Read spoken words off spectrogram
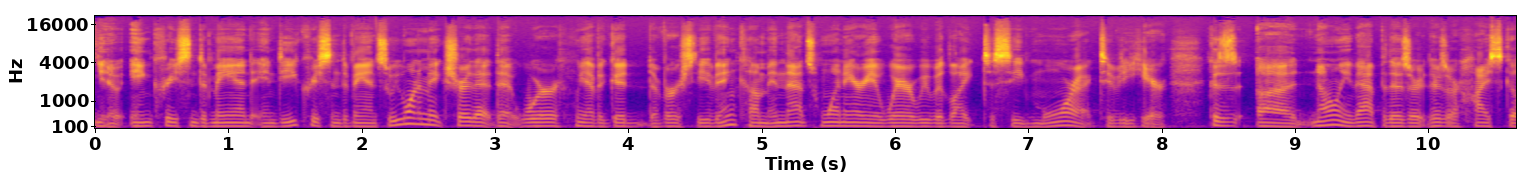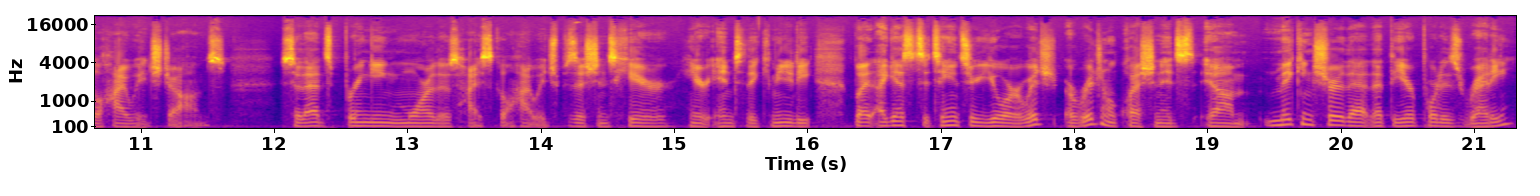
you know, increase in demand and decrease in demand. So we want to make sure that, that we're, we have a good diversity of income. And that's one area where we would like to see more activity here. Because uh, not only that, but those are, those are high skill, high wage jobs. So that's bringing more of those high skill, high wage positions here here into the community. But I guess to, to answer your orig- original question, it's um, making sure that, that the airport is ready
